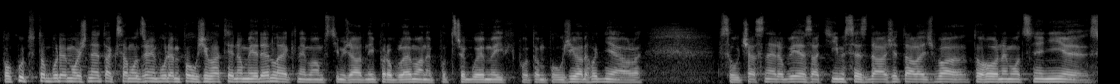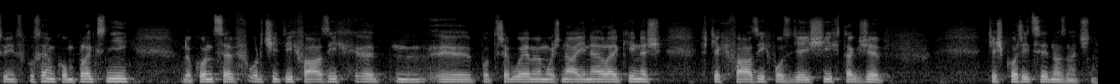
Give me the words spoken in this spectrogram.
Pokud to bude možné, tak samozřejmě budeme používat jenom jeden lék, nemám s tím žádný problém a nepotřebujeme jich potom používat hodně, ale v současné době zatím se zdá, že ta léčba toho nemocnění je svým způsobem komplexní. Dokonce v určitých fázích eh, eh, potřebujeme možná jiné léky než v těch fázích pozdějších, takže těžko říct jednoznačně.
